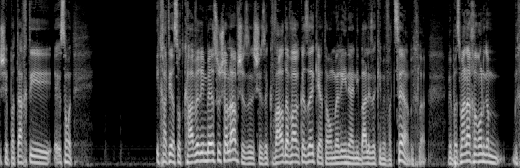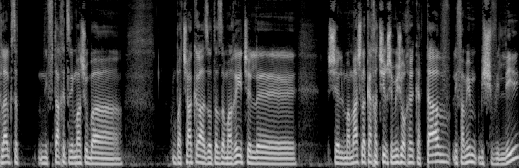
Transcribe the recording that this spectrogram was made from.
שפתחתי, זאת אומרת, התחלתי לעשות קאברים באיזשהו שלב, שזה, שזה כבר דבר כזה, כי אתה אומר, הנה, אני בא לזה כמבצע בכלל. ובזמן האחרון גם בכלל קצת נפתח אצלי משהו ב... בצ'קרה הזאת הזמרית של, אה, של ממש לקחת שיר שמישהו אחר כתב, לפעמים בשבילי,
